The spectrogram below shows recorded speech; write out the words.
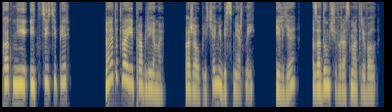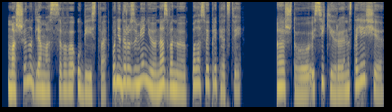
«Как мне идти теперь?» «А это твои проблемы», — пожал плечами бессмертный. Илья задумчиво рассматривал машину для массового убийства, по недоразумению названную полосой препятствий. «А что, секиры настоящие?»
